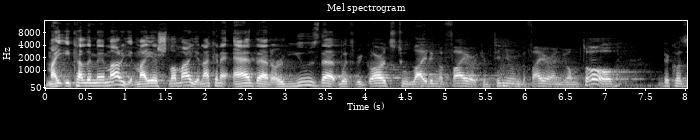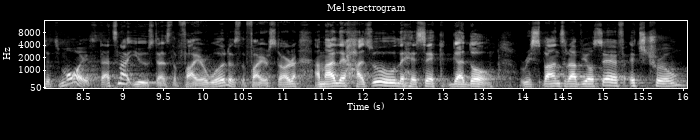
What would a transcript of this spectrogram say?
You're not going to add that or use that with regards to lighting a fire, continuing the fire on Yom Tov, because it's moist. That's not used as the firewood, as the fire starter. Amar lehazu lehesek gadol. Responds Rav Yosef, it's true.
